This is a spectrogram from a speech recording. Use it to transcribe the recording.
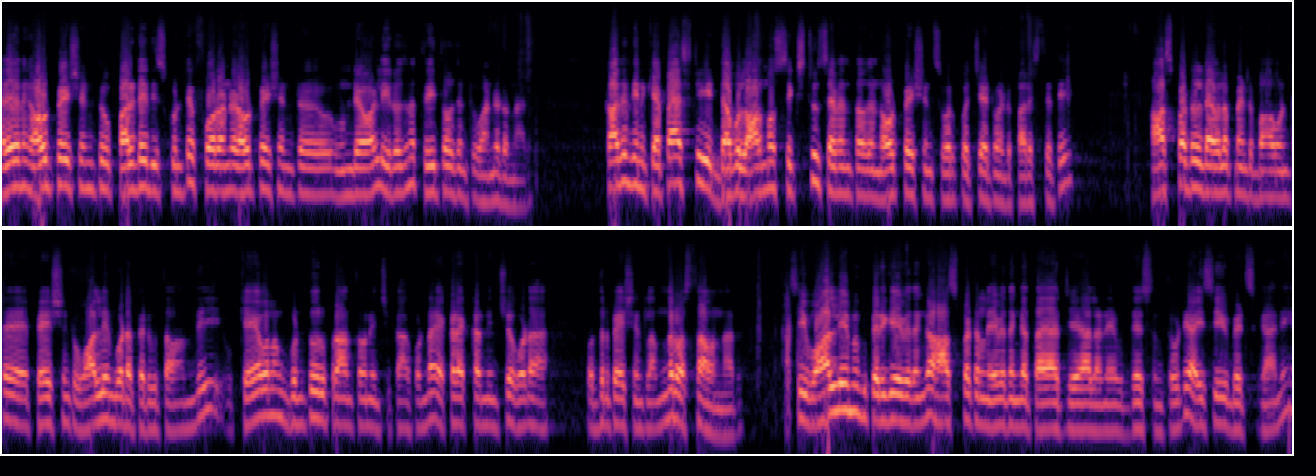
అదేవిధంగా అవుట్ పేషెంట్ పర్ డే తీసుకుంటే ఫోర్ హండ్రెడ్ అవుట్ పేషెంట్ ఉండేవాళ్ళు ఈ రోజున త్రీ థౌజండ్ టూ హండ్రెడ్ ఉన్నారు. కాదు దీని capacity double almost six to seven thousand outpatients వరకు వచ్చేటువంటి పరిస్థితి. హాస్పిటల్ డెవలప్మెంట్ బాగుంటే పేషెంట్ వాల్యూమ్ కూడా పెరుగుతూ ఉంది. కేవలం గుంటూరు ప్రాంతం నుంచి కాకుండా ఎక్కడెక్కడి నుంచో కూడా పొద్దున పేషెంట్లు అందరూ వస్తూ ఉన్నారు. సో ఈ వాల్యూమ్కి పెరిగే విధంగా హాస్పిటల్ని ఏ విధంగా తయారు చేయాలనే ఉద్దేశంతో ఐసీయూ బెడ్స్ కానీ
